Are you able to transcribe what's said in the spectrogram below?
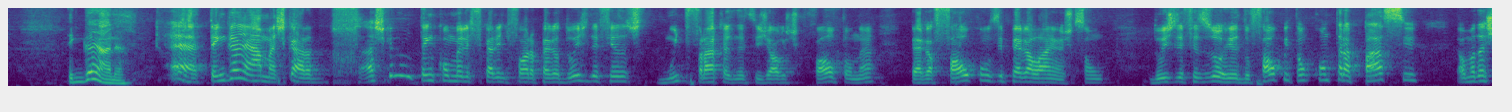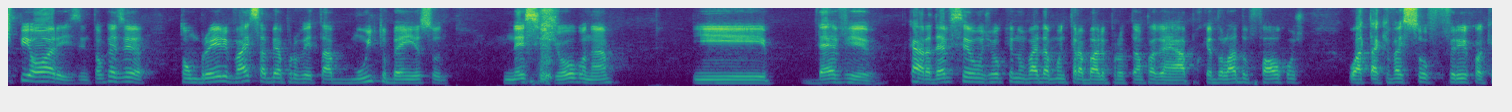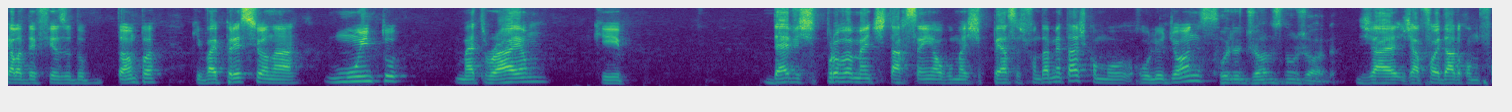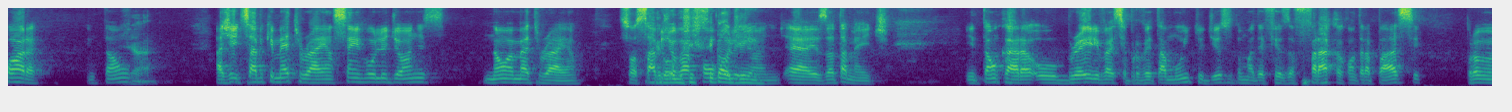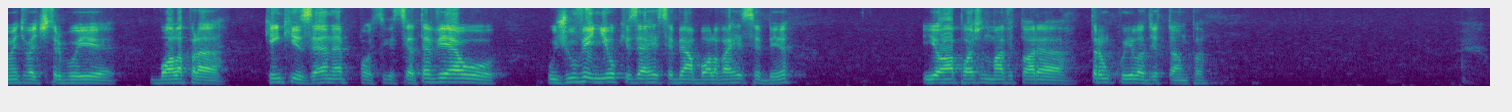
tem que ganhar, né? É, tem que ganhar, mas, cara, acho que não tem como eles ficarem de fora. Pega duas defesas muito fracas nesses jogos que faltam, né? Pega Falcons e pega Lions, que são duas defesas horríveis. Do Falcon, então, contrapasse é uma das piores. Então, quer dizer, Tom Brady vai saber aproveitar muito bem isso nesse jogo, né? E deve, cara, deve ser um jogo que não vai dar muito trabalho para o Tampa ganhar, porque do lado do Falcons o ataque vai sofrer com aquela defesa do Tampa, que vai pressionar muito Matt Ryan, que deve provavelmente estar sem algumas peças fundamentais, como Julio Jones. Julio Jones não joga. Já, já foi dado como fora? Então, já. a gente sabe que Matt Ryan sem Julio Jones não é Matt Ryan. Só sabe é jogar com o Julio Jones. É, exatamente. Então, cara, o Brady vai se aproveitar muito disso, de uma defesa fraca contra passe. Provavelmente vai distribuir bola para quem quiser, né? Se até vier o, o juvenil quiser receber uma bola, vai receber. E eu aposto numa vitória tranquila de Tampa.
